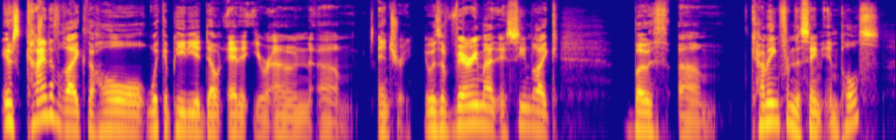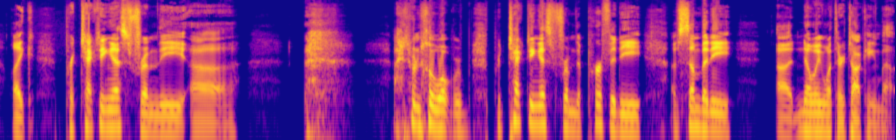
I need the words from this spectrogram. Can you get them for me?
It was kind of like the whole Wikipedia don't edit your own um, entry. It was a very much it seemed like both um, coming from the same impulse, like protecting us from the uh, I don't know what we're protecting us from the perfidy of somebody uh, knowing what they're talking about.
